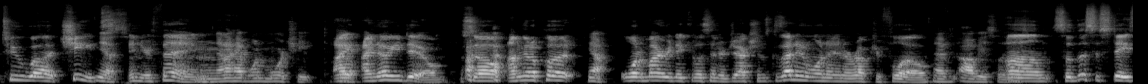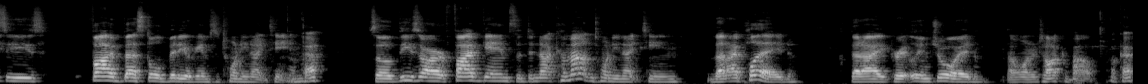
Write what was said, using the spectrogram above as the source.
two uh cheats Yes. in your thing, Mm, And I have one more cheat. to I. I know you do. So I'm going to put Yeah. one of my ridiculous interjections cuz I didn't want to interrupt your flow. I've- obviously. Um so this is Stacy's five best old video games of 2019. okay. So these are five games that did not come out in 2019 that I played that I greatly enjoyed. I want to talk about. Okay.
